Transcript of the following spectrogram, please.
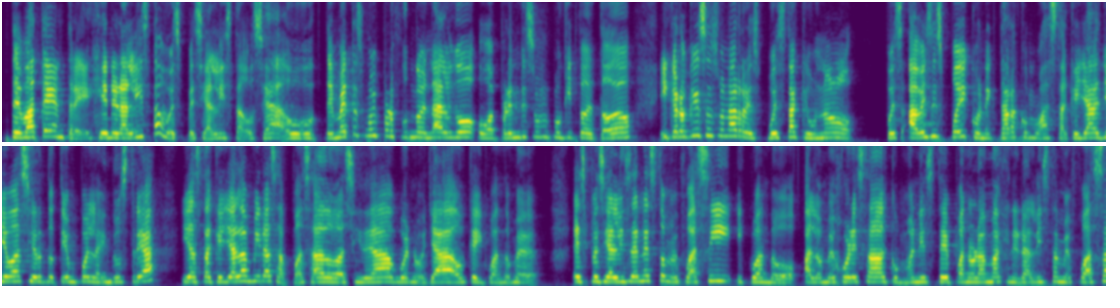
debate entre generalista o especialista, o sea, o te metes muy profundo en algo o aprendes un poquito de todo y creo que esa es una respuesta que uno pues a veces puede conectar como hasta que ya lleva cierto tiempo en la industria y hasta que ya la miras a pasado, así de, ah, bueno, ya, ok, cuando me especialicé en esto me fue así y cuando a lo mejor estaba como en este panorama generalista me fue así.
